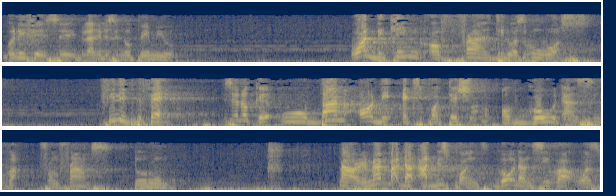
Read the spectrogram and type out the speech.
Boniface said, This is no pay me. What the King of France did was even worse. Philip the Fair. He said, Okay, we'll ban all the exportation of gold and silver from France to Rome. Now, remember that at this point, gold and silver was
